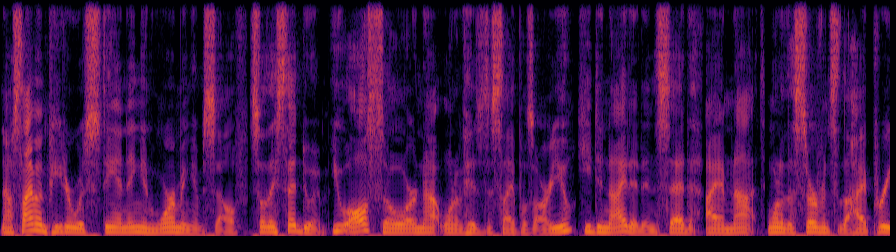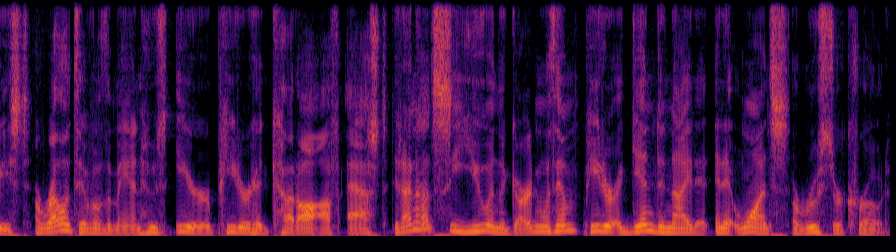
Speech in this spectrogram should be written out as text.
Now Simon Peter was standing and warming himself. So they said to him, You also are not one of his disciples, are you? He denied it and said, I am not. One of the servants of the high priest, a relative of the man whose ear Peter had cut off, asked, Did I not see you in the garden with him? Peter again denied it, and at once a rooster crowed.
